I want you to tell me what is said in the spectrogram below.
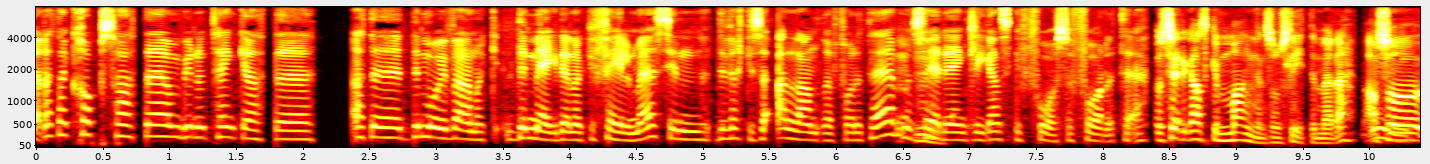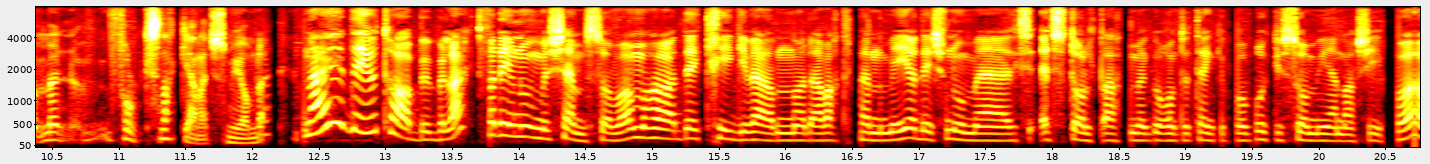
Ja, dette kroppshatet, og begynner å tenke at eh, at det, det må jo være noe, det er meg det er noe feil med, siden det virker som alle andre får det til, men så er det egentlig ganske få som får det til. Og så er det ganske mange som sliter med det. Altså, Men folk snakker gjerne ikke så mye om det. Nei, det er jo tabubelagt, for det er jo noe vi skjems over. Har, det er krig i verden, og det har vært pandemi, og det er ikke noe vi er stolt av at vi går rundt og tenker på og bruker så mye energi på.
